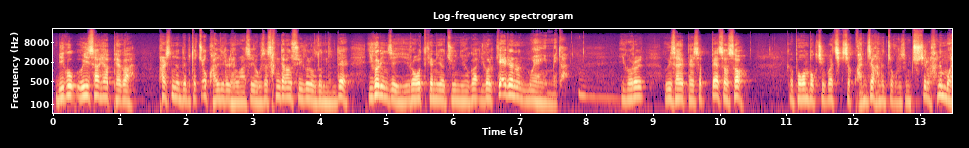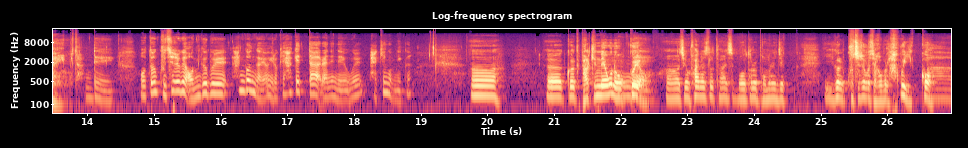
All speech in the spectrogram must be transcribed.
미국 의사협회가 80년대부터 쭉 관리를 해와서 여기서 상당한 수익을 얻었는데 이걸 이제 이 로버트 케니어 주니어가 이걸 깨려는 모양입니다. 이거를 의사협회에서 뺏어서 그 보건복지부가 직접 관장하는 쪽으로 지금 추진을 하는 모양입니다. 네. 어떤 구체적인 언급을 한 건가요? 이렇게 하겠다라는 내용을 밝힌 겁니까? 어, 어 그렇게 밝힌 내용은 없고요. 네. 어, 지금 파이낸셜 타임스 보도를 보면 이제 이걸 구체적으로 작업을 하고 있고 아,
